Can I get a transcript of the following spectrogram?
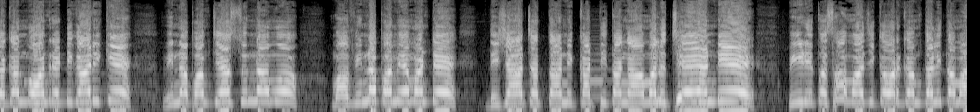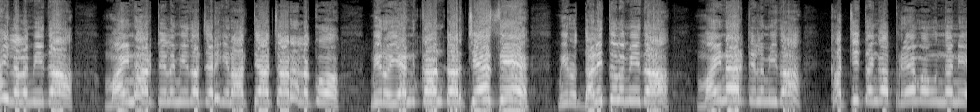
జగన్మోహన్ రెడ్డి గారికి విన్నపం చేస్తున్నాము. మా విన్నపం ఏమంటే దిశా చట్టాన్ని ఖచ్చితంగా అమలు చేయండి. పీడిత సామాజిక వర్గం దళిత మహిళల మీద మైనార్టీల మీద జరిగిన అత్యాచారాలకు మీరు ఎన్కౌంటర్ చేసి మీరు దళితుల మీద మైనారిటీల మీద ఖచ్చితంగా ప్రేమ ఉందని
